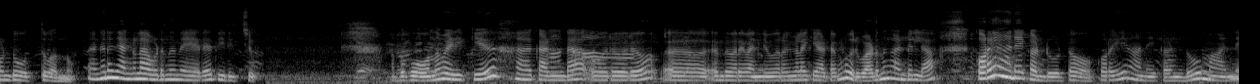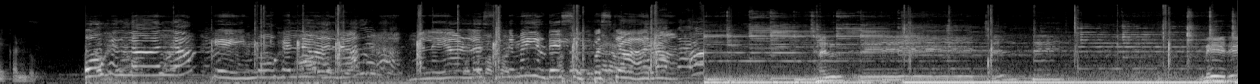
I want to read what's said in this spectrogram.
കൊണ്ടും ഒത്തു വന്നു. അങ്ങനെ ഞങ്ങൾ അവിടുന്ന് നേരെ തിരിച്ചു. അപ്പോൾ പോകുന്ന വഴിക്ക് ആ, കണ്ട ഓരോരോ ആ, എന്താ പറയുക വന്യമൃഗങ്ങളൊക്കെ ആട്ടങ്ങൾ ഒരുപാടൊന്നും കണ്ടില്ല കുറേ ആനയെ കണ്ടു കേട്ടോ കുറേ ആനയെ കണ്ടു മാനിനെ കണ്ടു മോഹൻലാല ഹേയ് മോഹൻലാല മലയാള സിനിമയുടെ സൂപ്പർ സ്റ്റാറാ चलते चलते मेरे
